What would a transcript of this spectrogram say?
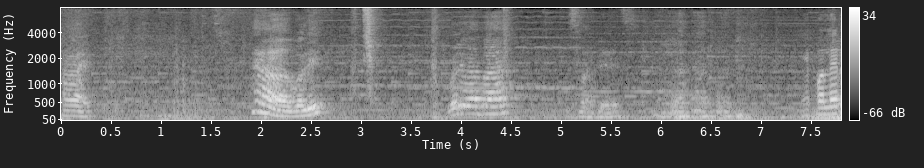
Hi. Yeah, Wally. Wally Baba. It's my place. নেপালের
